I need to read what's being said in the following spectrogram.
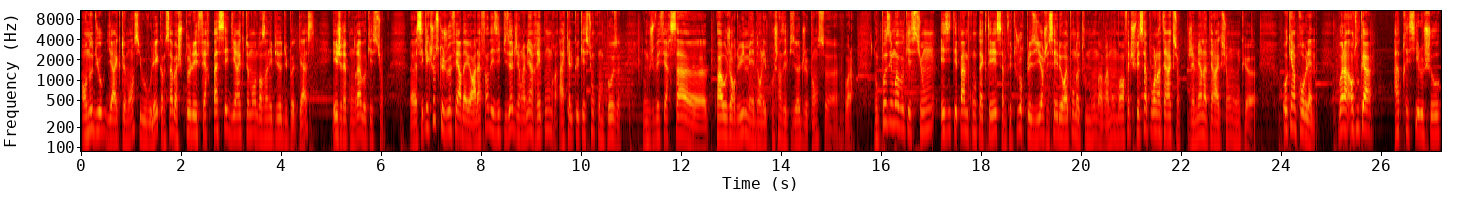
en audio directement si vous voulez. Comme ça, bah, je peux les faire passer directement dans un épisode du podcast et je répondrai à vos questions. Euh, c'est quelque chose que je veux faire d'ailleurs. À la fin des épisodes, j'aimerais bien répondre à quelques questions qu'on me pose. Donc je vais faire ça, euh, pas aujourd'hui, mais dans les prochains épisodes, je pense. Euh, voilà. Donc posez-moi vos questions, n'hésitez pas à me contacter, ça me fait toujours plaisir. J'essaye de répondre à tout le monde, hein, vraiment. Moi, en fait, je fais ça pour l'interaction. J'aime bien l'interaction, donc aucun problème. Voilà, en tout cas, appréciez le show,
